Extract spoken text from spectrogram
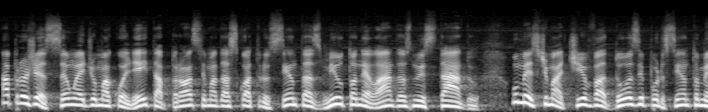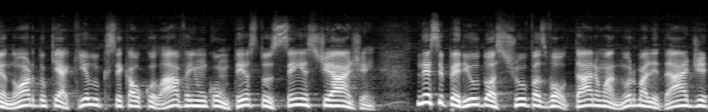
A projeção é de uma colheita próxima das 400 mil toneladas no estado, uma estimativa 12% menor do que aquilo que se calculava em um contexto sem estiagem. Nesse período, as chuvas voltaram à normalidade,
